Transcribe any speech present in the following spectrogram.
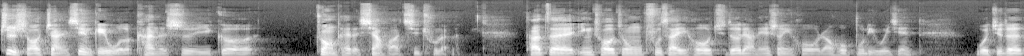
至少展现给我的看的是一个状态的下滑期出来了。他在英超中复赛以后取得两连胜以后，然后步履维艰。我觉得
